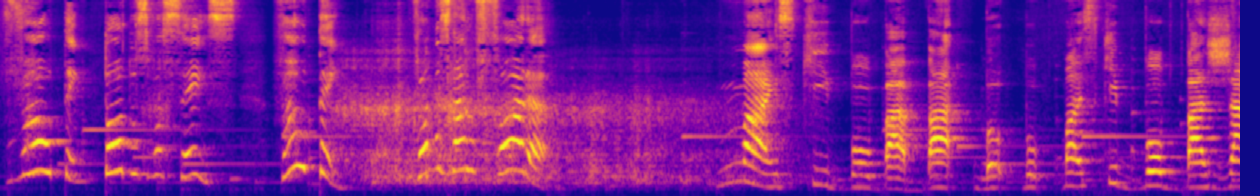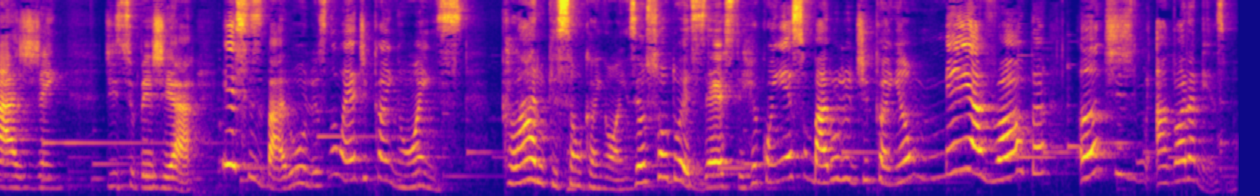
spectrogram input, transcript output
Voltem, todos vocês! Voltem! Vamos dar o fora! Mas que bobaba, bo, bo, mas que bobajagem, disse o BGA. Esses barulhos não é de canhões. Claro que são canhões. Eu sou do exército e reconheço um barulho de canhão meia volta antes agora mesmo.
